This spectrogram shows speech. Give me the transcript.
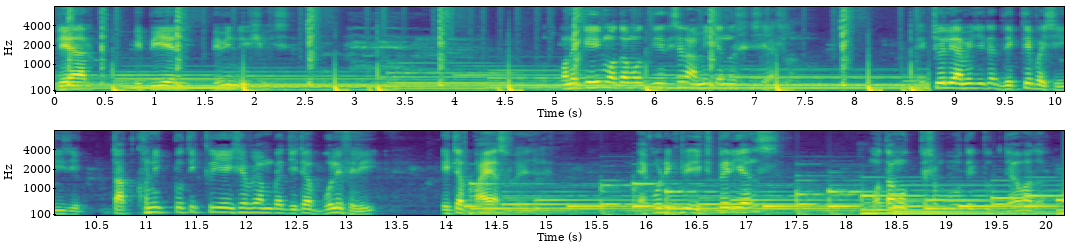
প্লেয়ার বিপিএল বিভিন্ন ইস্যু হয়েছে। অনেকেই মতামত দিয়ে দিয়েছেন, আমি কেন শেষে আসলাম? অ্যাকচুয়ালি আমি যেটা দেখতে পাইছি যে তাৎক্ষণিক প্রতিক্রিয়া হিসাবে আমরা যেটা বলে ফেলি, এটা বায়াস হয়ে যায়। অ্যাকর্ডিং টু এক্সপেরিয়েন্স মতামতটা সম্ভবত একটু দেওয়া দরকার।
